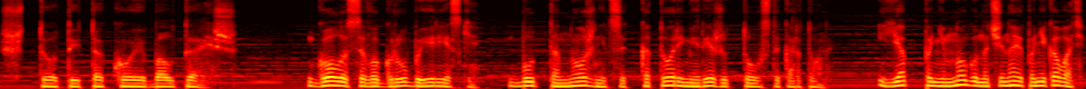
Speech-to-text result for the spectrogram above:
Что ты такое болтаешь? Голос его грубый и резкий, будто ножницы, которыми режут толстый картон. Я понемногу начинаю паниковать,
